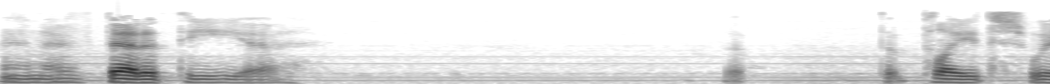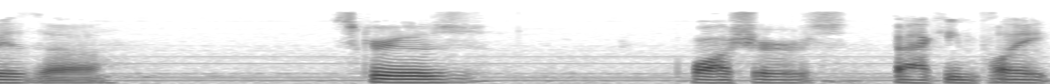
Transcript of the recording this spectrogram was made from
And I've bedded the uh, the, the plates with uh, screws, washers, backing plate,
